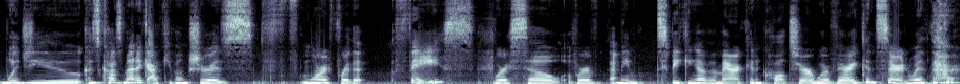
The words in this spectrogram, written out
would you? Because cosmetic acupuncture is f- more for the face. We're so, we're, I mean, speaking of American culture, we're very concerned with our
